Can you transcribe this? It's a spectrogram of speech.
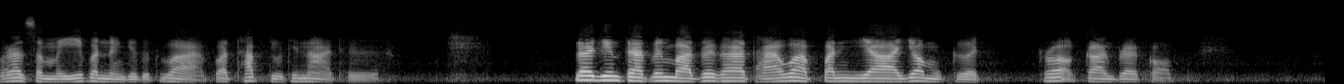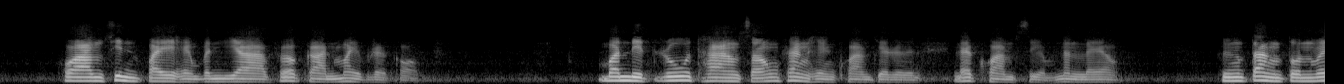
พระสมีประหนึ่งจะดุดว่าประทับอยู่ที่หน้าเธอ และจึงตรัสเป็นบาทพระคาถาว่าปัญญาย่อมเกิด เพราะการประกอบ ความสิ้นไปแห่งปัญญาเพราะการไม่ประกอบ บัณฑิตรู้ทางสองพรั่งแห่งความเจริญและความเสื่อมนั่นแล้ว พึงตั้งตนไว้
